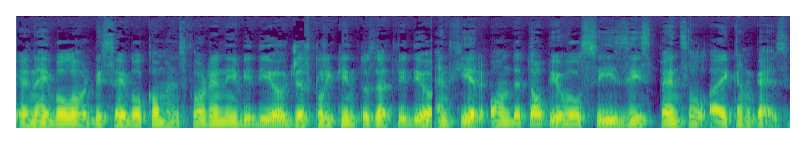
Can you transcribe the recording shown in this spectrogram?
enable or disable comments for any video just click into that video and here on the top you will see this pencil icon guys.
